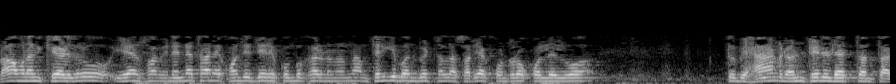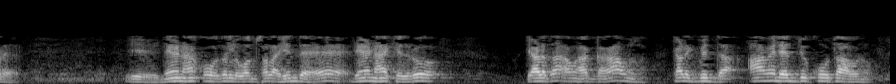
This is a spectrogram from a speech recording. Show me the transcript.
ರಾಮನನ್ನು ಕೇಳಿದ್ರು, ಏನ್ ಸ್ವಾಮಿ, ನಿನ್ನೆ ತಾನೇ ಕೊಂದಿದ್ದೀರಿ ಕುಂಭಕರ್ಣನನ್ನ ತಿರುಗಿ ಬಂದ್ಬಿಟ್ನಲ್ಲ, ಸರಿಯಾಗಿ ಕೊಂಡ್ರೋ ಕೊಲ್ಲಿಲ್ವೋ? To be hanged until death ಅಂತಾರೆ. ಈ ನೇಣು ಹಾಕೋದ್ರಲ್ಲಿ ಒಂದ್ಸಲ ಹಿಂದೆ ನೇಣು ಹಾಕಿದ್ರು. ಎಳ್ದ ಅವನು ಹಗ್ಗ ಅವನು ಕೆಳಗೆ ಬಿದ್ದ. ಆಮೇಲೆ ಎದ್ದು ಕೂತ ಅವನು.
